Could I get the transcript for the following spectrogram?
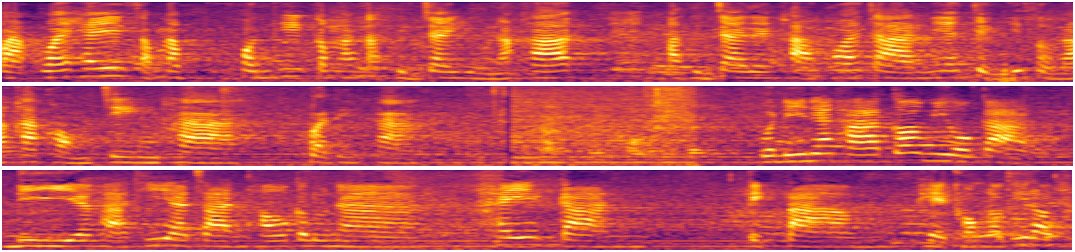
ฝากไว้ให้สำหรับคนที่กำลังตัดสินใจอยู่นะคะ ตัดสินใจเลยค่ะเพราะอาจารย์เนี่ยเจ๋งที่สุดแล้วค่ะของจริงค่ะสวัสดีค่ะ วันนี้นะคะก็มีโอกาสดีอะค่ะที่อาจารย์เขากรุณาให้การติดตามเพจของเราที่เราท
